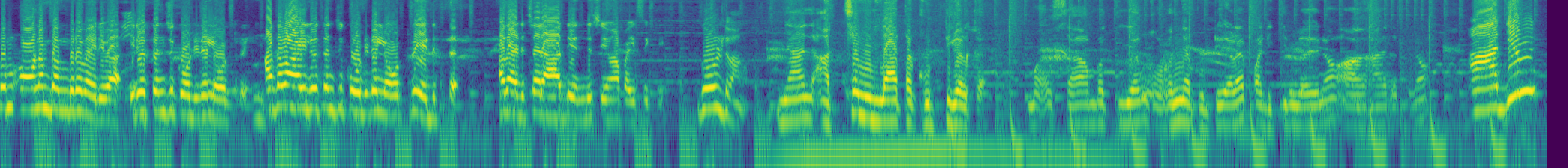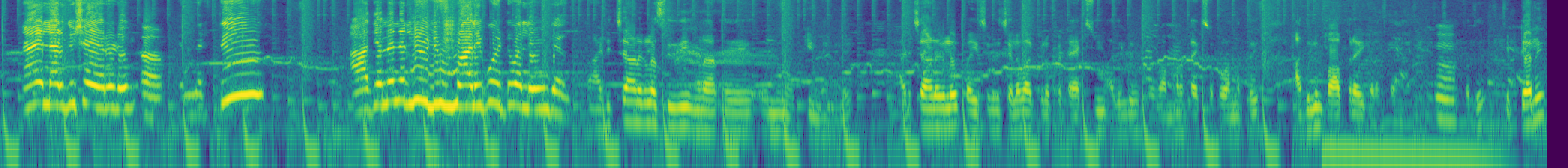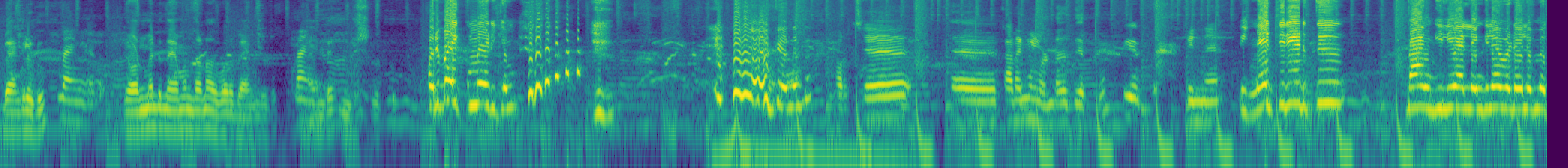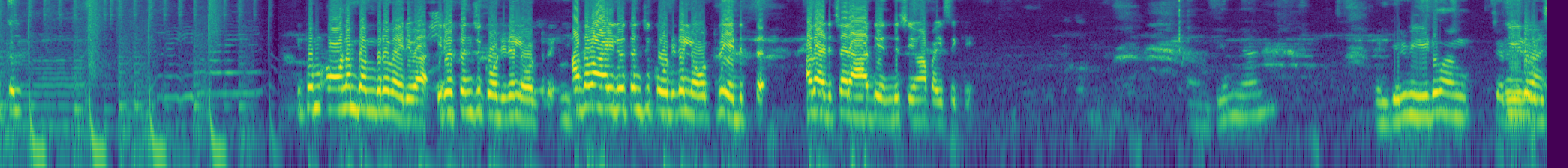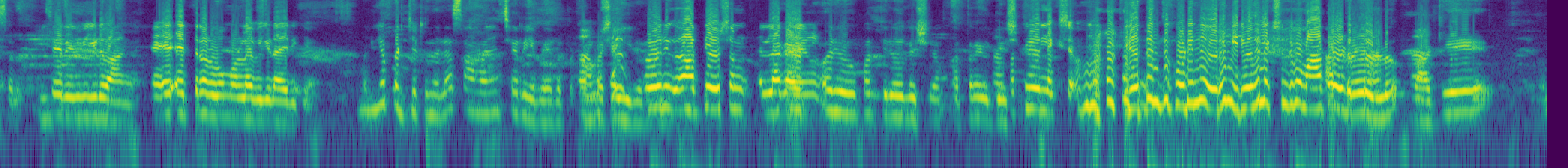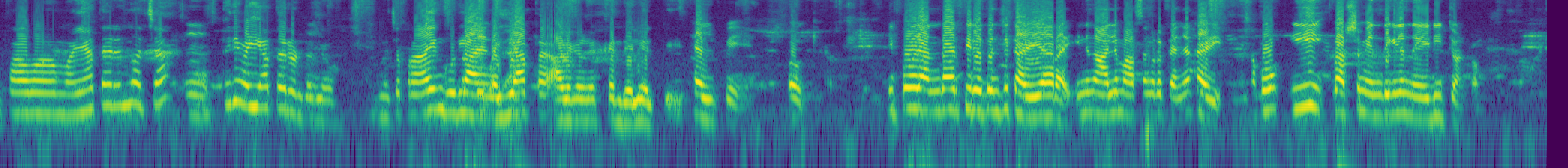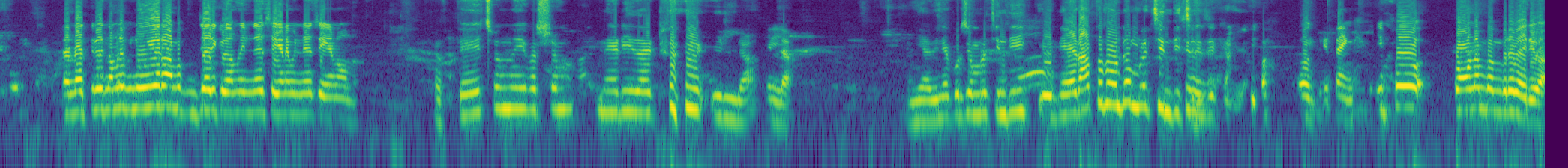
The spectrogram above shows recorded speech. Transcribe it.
ഇപ്പം ഓണം ബമ്പർ വരിക ഇരുപത്തഞ്ച് കോടിയുടെ ലോട്ടറി. അഥവാ ആ ഇരുപത്തഞ്ച് കോടിയുടെ ലോട്ടറി എടുത്ത് അത് അടിച്ചാൽ ആദ്യം എന്ത് ചെയ്യും ആ പൈസക്ക്? ഗോൾഡ് വാങ്ങും. ഞാൻ അച്ഛനില്ലാത്ത കുട്ടികൾക്ക് സാമ്പത്തികം കുറഞ്ഞ കുട്ടികളെ പഠിക്കുന്നതിനോ ആഹാരത്തിനോ. ആദ്യം ഞാൻ എല്ലാവർക്കും ഷെയർ ഇടും. എന്നിട്ട് ആദ്യം തന്നെ ലുലു മാളിൽ പോയിട്ട് വല്ലതും അടിച്ച ആളുകളെ സ്ഥിതി നിങ്ങൾ ഒന്ന് അടിച്ച ആളുകൾ പൈസ എടുത്ത് ചിലവാക്കിയൊക്കെ ടാക്സും അതിൽ കമ്പനി ടാക്സ് ഒക്കെ വന്നിട്ട് അതിലും പാപ്പറായി കിടക്കുകയാണ്. അത് കിട്ടിയാൽ ബാങ്കിലിടും ബാങ്കിൽ ഗവൺമെന്റ് നിയമം എന്താണ്? അതുപോലെ ബാങ്കിലിടും അതിന്റെ ഇൻട്രസ്റ്റ് കിട്ടും. ഒരു ബൈക്കും മേടിക്കും. ഓക്കെ എന്നിട്ട് കുറച്ച് കടങ്ങളുണ്ട് അത് തീർക്കും. പിന്നെ പിന്നെ ഇത്തിരി എടുത്ത് ബാങ്കിൽ അല്ലെങ്കിൽ എവിടെയെങ്കിലും വെക്കും. ഇപ്പം ഓണം ബമ്പർ വരിക ഇരുപത്തഞ്ച് കോടിയുടെ ലോട്ടറി. അഥവാ ഇരുപത്തഞ്ച് കോടിയുടെ ലോട്ടറി എടുത്ത്. അത് അടിച്ചാൽ ആദ്യം എന്ത് ചെയ്യും ആ പൈസക്ക്? ആദ്യം ഞാൻ എനിക്കൊരു വീട് വാങ്ങും. വീട് വാങ്ങും. ചെറിയൊരു വീട് വാങ്ങും. എത്ര റൂമുള്ള വീടായിരിക്കും? വലിയ ബഡ്ജറ്റൊന്നുമില്ല. സാമാന്യം ചെറിയ ഭേദപ്പെട്ട ഒരു അത്യാവശ്യം എല്ലാ കാര്യങ്ങളും. ഒരു പത്തിരുപത് ലക്ഷം. അത്രേ ഉദ്ദേശിച്ചു പത്ത് ലക്ഷം. ഇരുപത്തഞ്ച് കോടി വെറും ഇരുപത് ലക്ഷം രൂപ മാത്രം എടുത്തുള്ളൂ ഉള്ളൂ. ബാക്കി വയ്യാത്തവരെന്ന് വെച്ചാ ഒത്തിരി വയ്യാത്തവരുണ്ടല്ലോ. എന്ന് വെച്ചാ പ്രായം കൂടി വയ്യാത്ത ആളുകൾക്ക് എന്തെങ്കിലും ഹെൽപ്പ് ചെയ്യും ഹെൽപ്പ് ചെയ്യും. ഓക്കെ ഇപ്പോ രണ്ടായിരത്തി ഇരുപത്തി അഞ്ച് കഴിയാറായി. ഇനി നാല് മാസം കൂടെ കഴിഞ്ഞാൽ കഴിയും. അപ്പോൾ ഈ വർഷം എന്തെങ്കിലും നേടിയിട്ടുണ്ടോ? രണ്ടായിരത്തി ഇരുപത് നമ്മൾ ന്യൂ ഇയർ ആകുമ്പോൾ വിചാരിക്കും നമ്മൾ ഇന്നത് ചെയ്യണം ഇന്നത് ചെയ്യണമെന്ന് പ്രത്യേകിച്ചൊന്നും ഈ വർഷം നേടിയതായിട്ട് ഇല്ല. ഇല്ല. ഇനി അതിനെ കുറിച്ച് നമ്മൾ ചിന്തി നേടാത്തതുകൊണ്ട് നമ്മൾ ചിന്തിച്ചു ഓക്കെ താങ്ക് യു ഇപ്പോ ഓണം ബമ്പർ വരിക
